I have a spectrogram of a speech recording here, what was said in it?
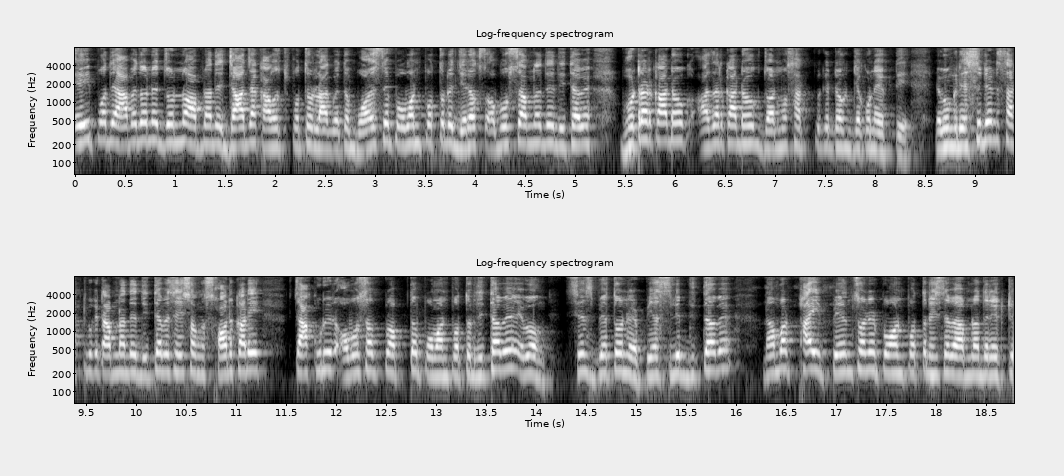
এই পদে আবেদনের জন্য আপনাদের যা যা কাগজপত্র লাগবে। তো বয়সের প্রমাণপত্রের জেরক্স অবশ্যই আপনাদের দিতে হবে। ভোটার কার্ড হোক, আধার কার্ড হোক, জন্ম সার্টিফিকেট হোক, যে কোনো একটি। এবং রেসিডেন্ট সার্টিফিকেট আপনাদের দিতে হবে। সেই সঙ্গে সরকারি চাকুরির অবসরপ্রাপ্ত প্রমাণপত্র দিতে হবে এবং শেষ বেতনের পে স্লিপ দিতে হবে। নাম্বার ফাইভ পেনশনের প্রমাণপত্র হিসেবে আপনাদের একটি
